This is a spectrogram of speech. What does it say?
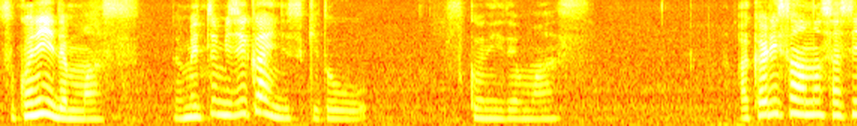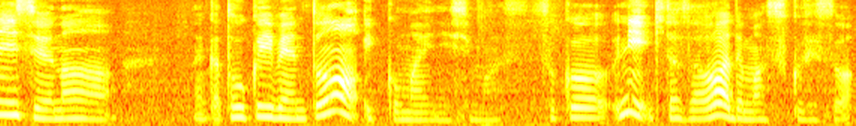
そこに出ます。めっちゃ短いんですけどそこに出ます。あかりさんの写真集のなんかトークイベントの1個前にします。そこに北沢は出ますスクフェスは。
